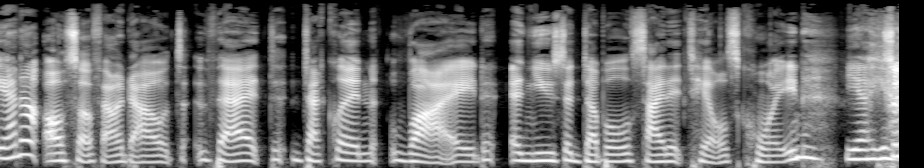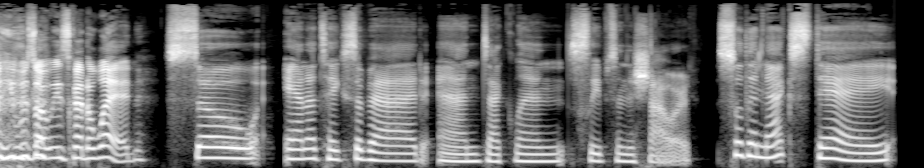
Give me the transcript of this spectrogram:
Anna also found out that Declan lied and used a double sided tails coin. Yeah, yeah. So he was always going to win. So Anna takes a bed and Declan sleeps in the shower. So the next day,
